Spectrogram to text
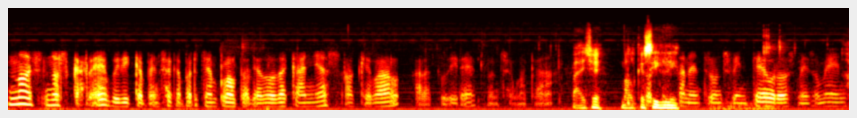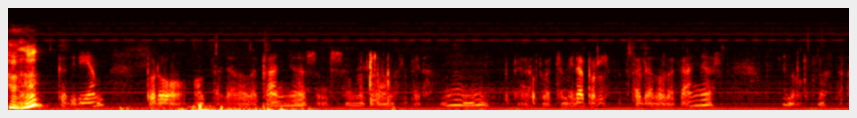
no, és, no és car, eh? Vull dir que pensa que, per exemple, el tallador de canyes, el que val, ara t'ho diré, però em sembla que... Vaja, mal que sigui. Estan entre uns 20 euros, més o menys, Ah. no? que diríem, però el tallador de canyes, em sembla que... Espera, mm, espera, t'ho vaig a mirar per el tallador de canyes. No, no està.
